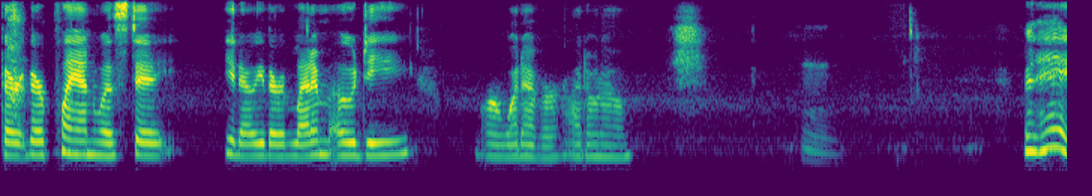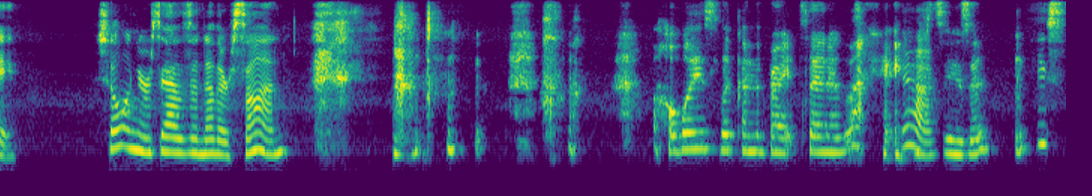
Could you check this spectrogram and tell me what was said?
Their their plan was to, you know, either let him OD or whatever. I don't know. Hmm. But hey, Schillinger's has got another son. Always look on the bright side of life, Yeah. Susan. He's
